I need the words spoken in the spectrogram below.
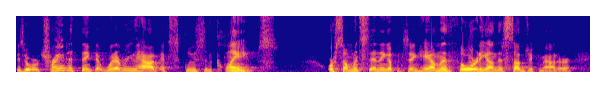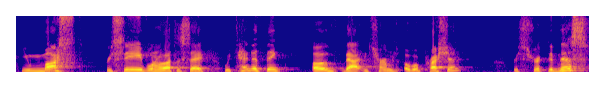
is that we're trained to think that whenever you have exclusive claims or someone standing up and saying, Hey, I'm an authority on this subject matter, you must receive what I'm about to say, we tend to think of that in terms of oppression, restrictiveness,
